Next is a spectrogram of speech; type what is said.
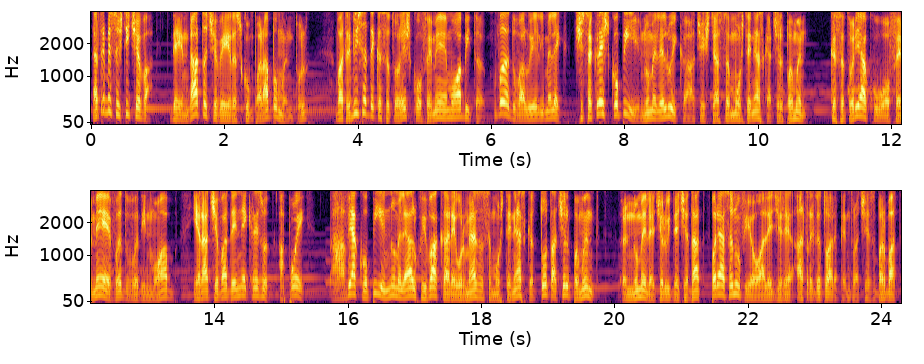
dar trebuie să știi ceva. De îndată ce vei răscumpăra pământul, va trebui să te căsătorești cu o femeie moabită, văduva lui Elimelec, și să crești copiii în numele lui ca aceștia să moștenească acel pământ. Căsătoria cu o femeie văduvă din Moab era ceva de necrezut. Apoi, a avea copii în numele altcuiva care urmează să moștenească tot acel pământ în numele celui decedat, părea să nu fie o alegere atrăgătoare pentru acest bărbat.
